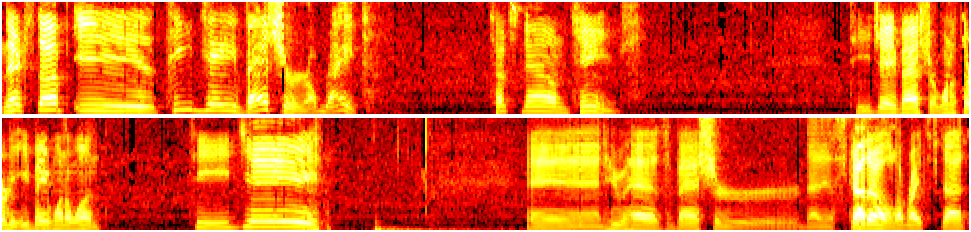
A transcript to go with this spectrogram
Next up is TJ Vasher. All right. Touchdown Kings. TJ Vasher, 1 of 30, eBay 101. TJ. And who has Vasher? That is Scott L. All right, Scott.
